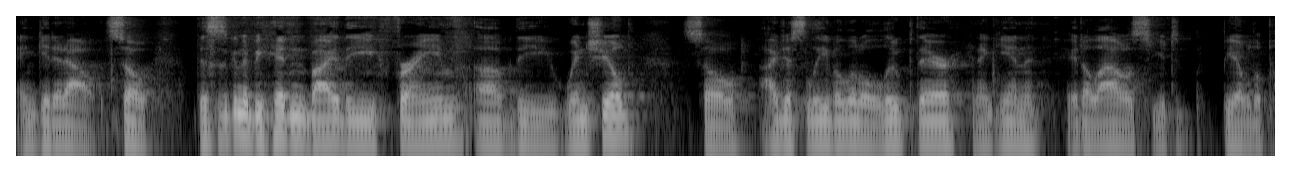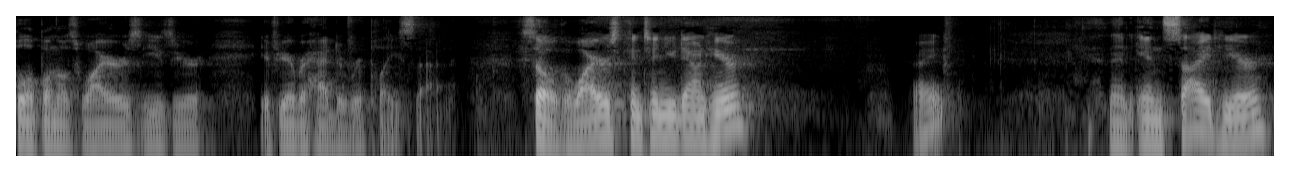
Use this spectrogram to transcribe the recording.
and get it out. So this is gonna be hidden by the frame of the windshield. So I just leave a little loop there. And again, it allows you to be able to pull up on those wires easier if you ever had to replace that. So the wires continue down here, right? And then inside here,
